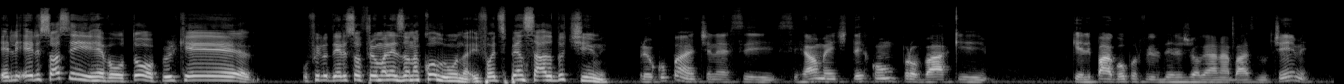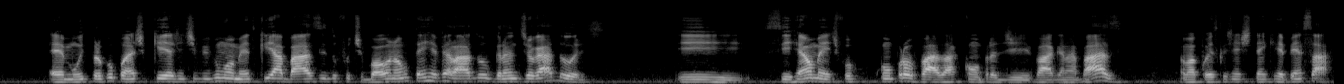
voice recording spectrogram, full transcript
Ele, ele só se revoltou porque o filho dele sofreu uma lesão na coluna e foi dispensado do time. Preocupante, né? Se, se realmente ter como provar que, que ele pagou para o filho dele jogar na base do time, é muito preocupante, porque a gente vive um momento que a base do futebol não tem revelado grandes jogadores. E se realmente for comprovada a compra de vaga na base, é uma coisa que a gente tem que repensar.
